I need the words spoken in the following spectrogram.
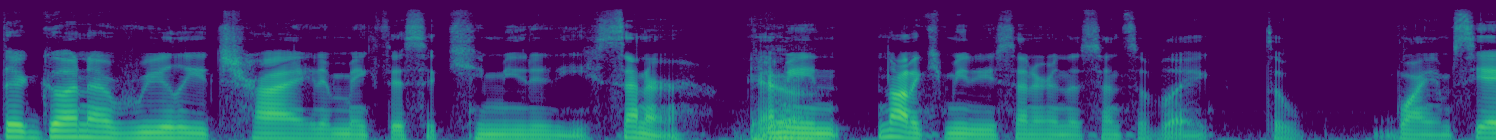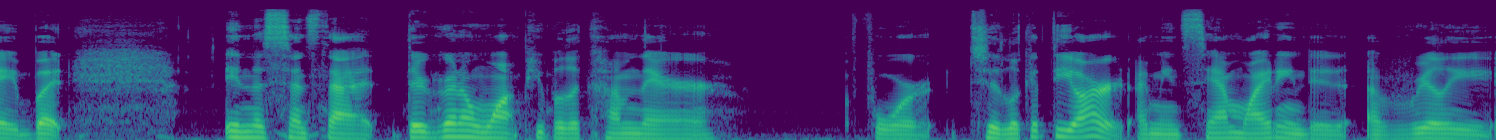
they're gonna really try to make this a community center. Yeah. I mean, not a community center in the sense of like the YMCA, but in the sense that they're gonna want people to come there for to look at the art. I mean, Sam Whiting did a really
